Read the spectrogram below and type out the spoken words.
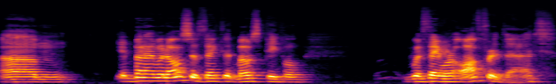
Um, but I would also think that most people, if they were offered that,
